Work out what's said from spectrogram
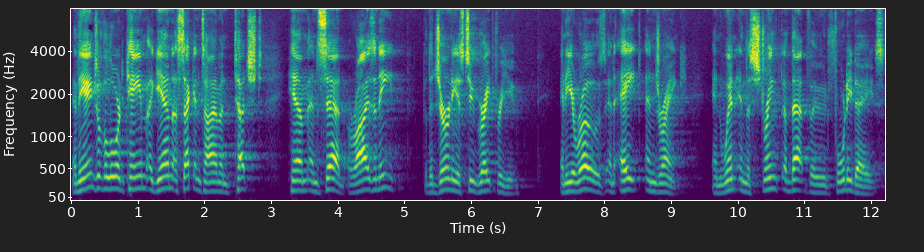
And the angel of the Lord came again a second time and touched him and said, Arise and eat, for the journey is too great for you. And he arose and ate and drank, and went in the strength of that food forty days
